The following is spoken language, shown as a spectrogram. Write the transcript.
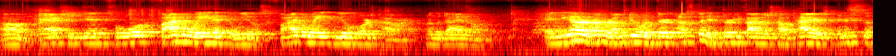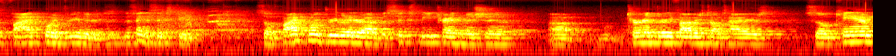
um, I actually did four, 508 at the wheels, 508 wheel horsepower on the dyno. And you gotta remember, I'm doing, thir- I'm spinning 35 inch tall tires, and this is a 5.3 liter. This, this ain't a 6.2. So 5.3 liter out of a six-speed transmission, uh, turning 35 inch tall tires. So cammed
